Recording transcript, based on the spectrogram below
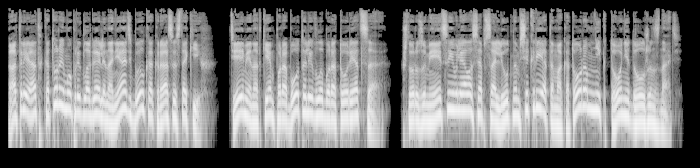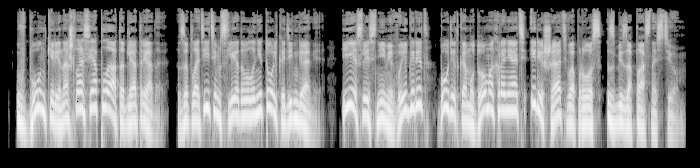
Отряд, который ему предлагали нанять, был как раз из таких. Теми, над кем поработали в лаборатории отца. Что, разумеется, являлось абсолютным секретом, о котором никто не должен знать. В бункере нашлась и оплата для отряда. Заплатить им следовало не только деньгами. Если с ними выгорит, будет кому дом охранять и решать вопрос с безопасностью.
